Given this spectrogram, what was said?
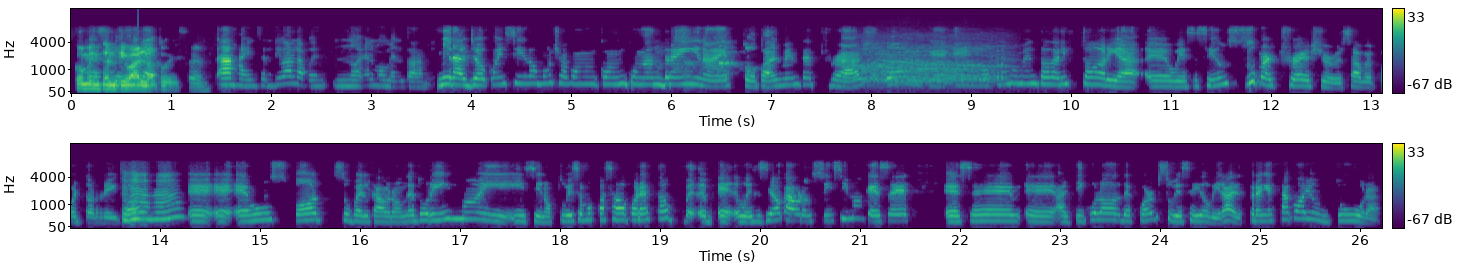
Como Pues, pienso incentivarla, que- tú dices. Ajá, incentivarla, pues no es el momento ahora mismo. Mira, yo coincido mucho con, con, con Andreina, es totalmente trash, porque en otro momento de la historia eh, hubiese sido un super treasure, ¿sabes? Puerto Rico. Ujú. eh, eh, es un spot súper cabrón de turismo y, y si no estuviésemos pasado por esto, hubiese sido cabroncísimo que ese, ese artículo de Forbes hubiese ido viral. Pero en esta coyuntura,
